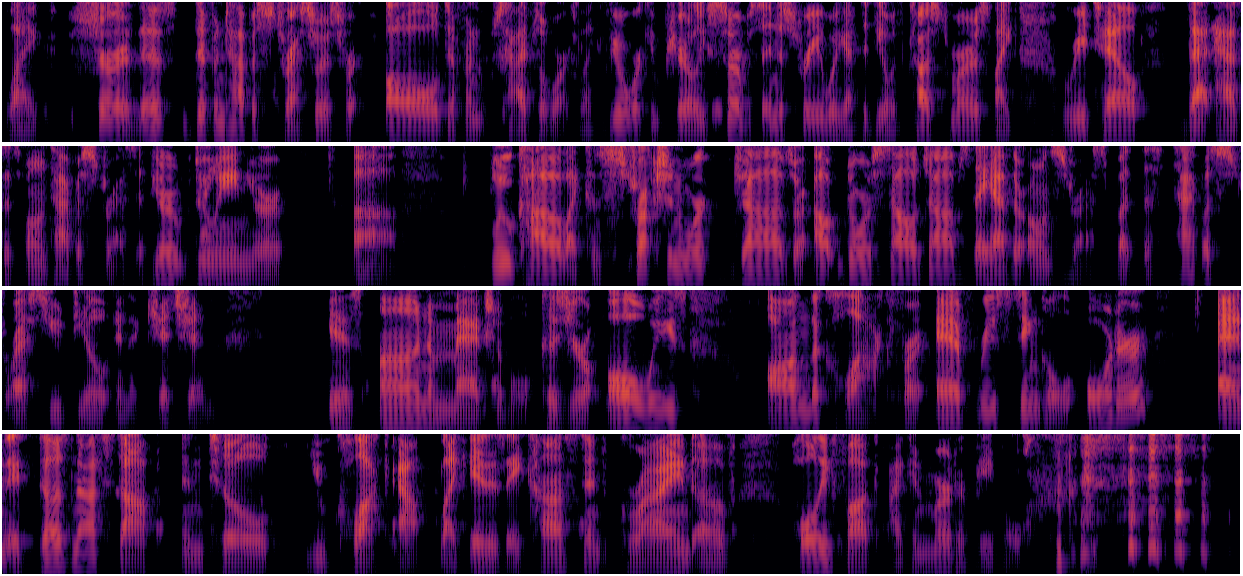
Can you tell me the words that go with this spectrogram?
Like, sure, there's different type of stressors for all different types of work. Like, if you're working purely service industry where you have to deal with customers, like retail, that has its own type of stress. If you're doing your uh, blue collar like construction work jobs or outdoor style jobs they have their own stress but the type of stress you deal in a kitchen is unimaginable because you're always on the clock for every single order and it does not stop until you clock out like it is a constant grind of holy fuck i can murder people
